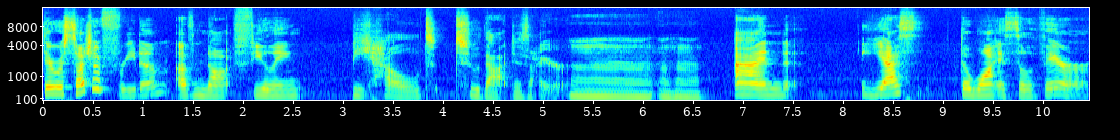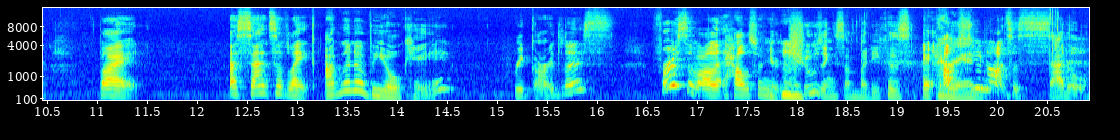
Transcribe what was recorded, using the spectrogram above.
there was such a freedom of not feeling beheld to that desire. Mm-hmm. And yes, the want is still there, but a sense of like, I'm going to be okay regardless. First of all, it helps when you're choosing somebody because it helps you not to settle.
